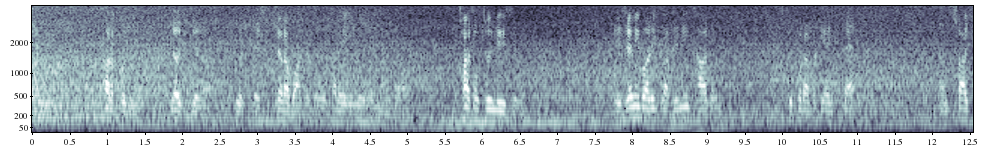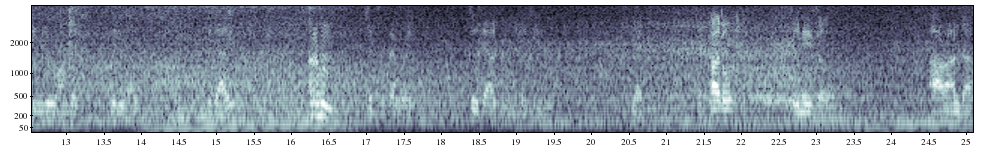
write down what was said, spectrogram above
in Arapuni go together with this Te Rawakato, and Manukau, title to New Zealand. Has anybody got any title to put up against that? I'm citing you on this video today, 6th of February 2018, that the titles Zealand are under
